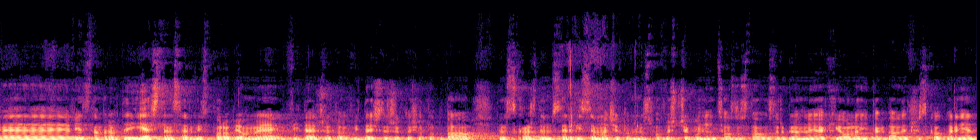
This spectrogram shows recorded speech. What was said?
E, więc naprawdę jest ten serwis porobiony. Widać, że to widać, że ktoś o to dbał. Z każdym serwisem macie tu mnóstwo wyszczególnień, co zostało zrobione, jaki olej i tak dalej, wszystko ogarnięte.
